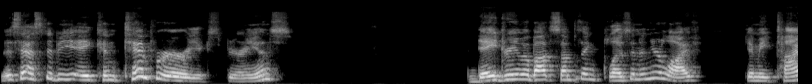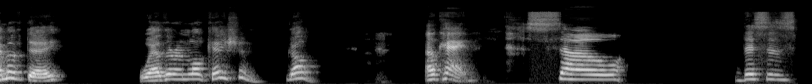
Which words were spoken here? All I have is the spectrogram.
this has to be a contemporary experience. Daydream about something pleasant in your life. Give me time of day, weather, and location. Go. Okay. So this is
